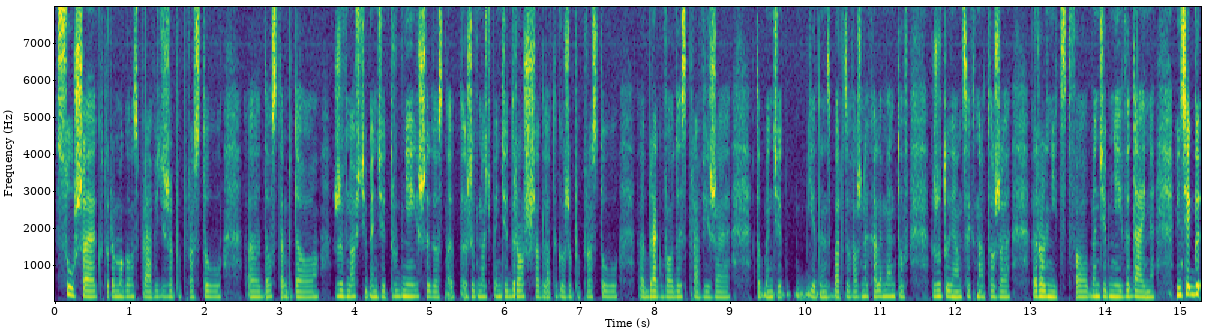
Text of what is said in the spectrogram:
susze, które mogą sprawić, że po prostu e, dostęp do żywności będzie trudniejszy, żywność będzie droższa, dlatego że po prostu e, brak wody sprawi, że to będzie jeden z bardzo ważnych elementów rzutujących na to, że rolnictwo będzie mniej wydajne. Więc jakby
